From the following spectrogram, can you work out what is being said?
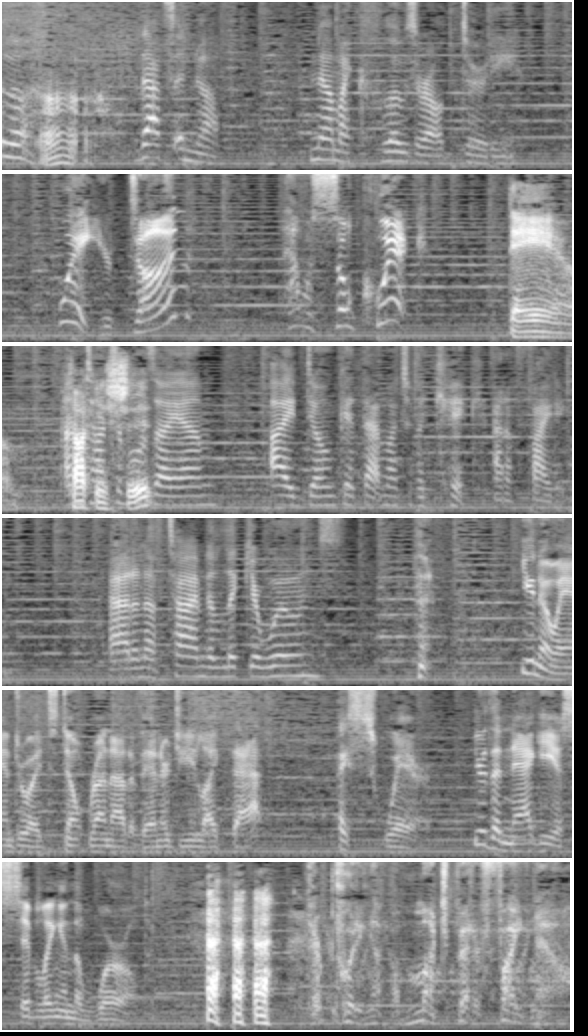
Ugh, Ah. that's enough. Now my clothes are all dirty. Wait, you're done? That was so quick. Damn. Talking Untouchable shit. as I am, I don't get that much of a kick out of fighting. Had enough time to lick your wounds? You know androids don't run out of energy like that. I swear, you're the naggiest sibling in the world. They're putting up a much better fight now.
